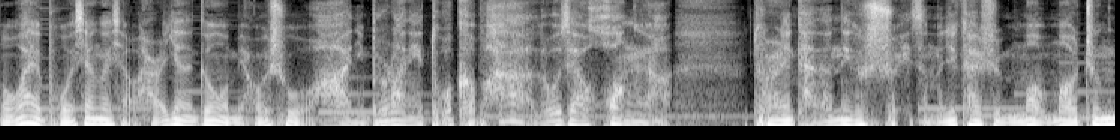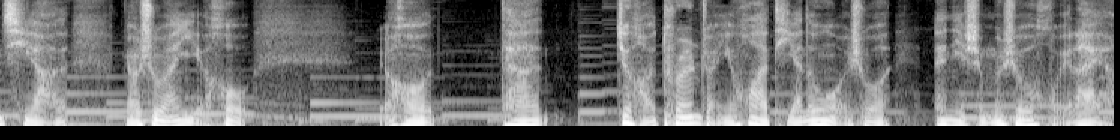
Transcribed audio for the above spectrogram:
我外婆像个小孩一样的跟我描述：“哇，你不知道那多可怕，楼在晃呀！突然你看到那个水怎么就开始冒冒蒸汽啊？”描述完以后，然后他就好像突然转移话题，都问我说：“哎，你什么时候回来呀？”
